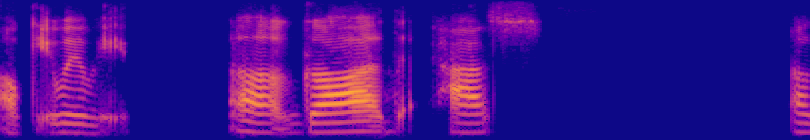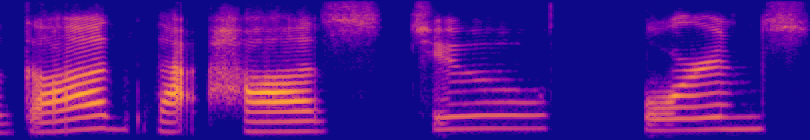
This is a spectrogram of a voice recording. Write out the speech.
Okay, wait, wait. Uh, God has a god that has two horns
